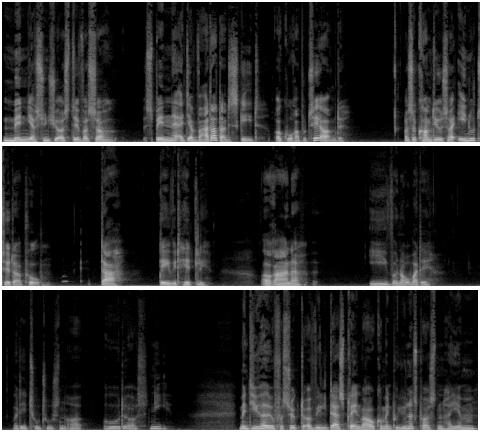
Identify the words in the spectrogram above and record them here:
Men jeg synes jo også, det var så spændende, at jeg var der, da det skete, og kunne rapportere om det. Og så kom det jo så endnu tættere på, da David Hedley og Rana i, hvornår var det? Var det i 2008 også? 9? Men de havde jo forsøgt, og ville, deres plan var at komme ind på Jyllandsposten herhjemme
